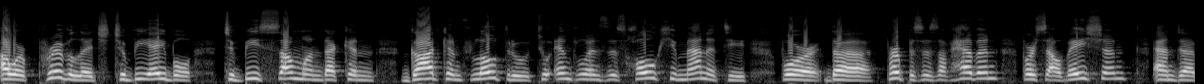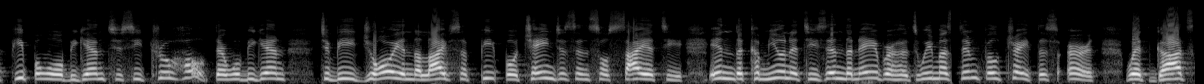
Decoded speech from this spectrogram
our privilege to be able to be someone that can God can flow through to influence this whole humanity for the purposes of heaven, for salvation, and uh, people will begin to see true hope. There will begin to be joy in the lives of people, changes in society, in the communities, in the neighborhoods. We must infiltrate this earth with God's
